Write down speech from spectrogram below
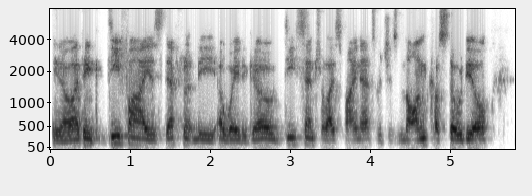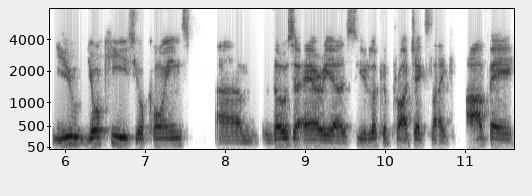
you know i think defi is definitely a way to go. Decentralized finance which is non-custodial you your keys your coins um, those are areas. You look at projects like Aave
